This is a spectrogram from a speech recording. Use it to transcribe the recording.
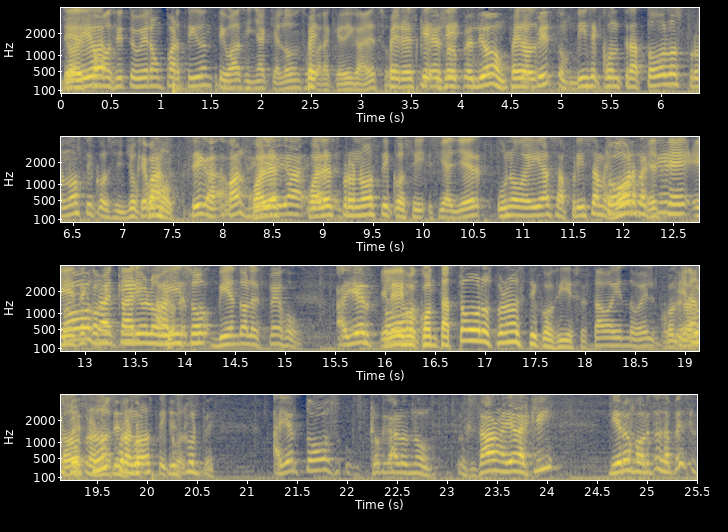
Yo es iba- como si tuviera un partido en Tibás Iñaki Alonso Pe- para que diga eso. pero es que Me sí, sorprendió, Pero repito. dice contra todos los pronósticos y yo ¿Qué ¿cómo? más? Siga, avance. ¿Cuáles ya. pronósticos? Si, si ayer uno veía a Saprissa mejor. Aquí- es que ese comentario lo aceptó- hizo viendo al espejo. Ayer Y le dijo, contra todos los pronósticos. Y se estaba viendo él. Contra todos su sus pronóstico. pronósticos. Disculpe. Ayer todos, creo que Carlos no, los que estaban ayer aquí, dieron favoritos a Prisa.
